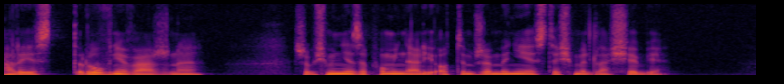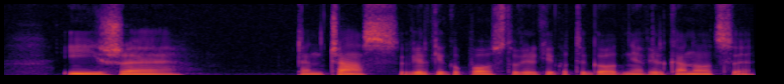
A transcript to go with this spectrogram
ale jest równie ważne, żebyśmy nie zapominali o tym, że my nie jesteśmy dla siebie i że ten czas Wielkiego Postu, Wielkiego Tygodnia, Wielkanocy,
